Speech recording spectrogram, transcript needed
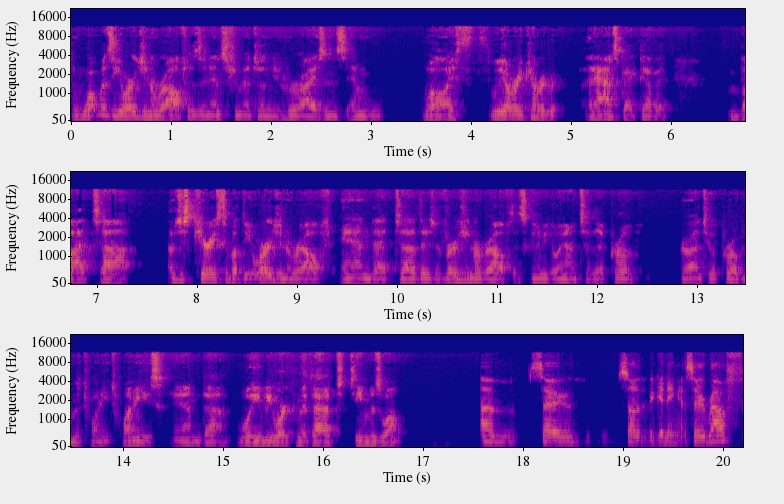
what was the origin of Ralph as an instrument on New Horizons? And well, I we already covered an aspect of it, but uh, I'm just curious about the origin of Ralph, and that uh, there's a version of Ralph that's going to be going onto the probe or onto a probe in the 2020s. And uh, will you be working with that team as well? Um, so start at the beginning. So Ralph,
